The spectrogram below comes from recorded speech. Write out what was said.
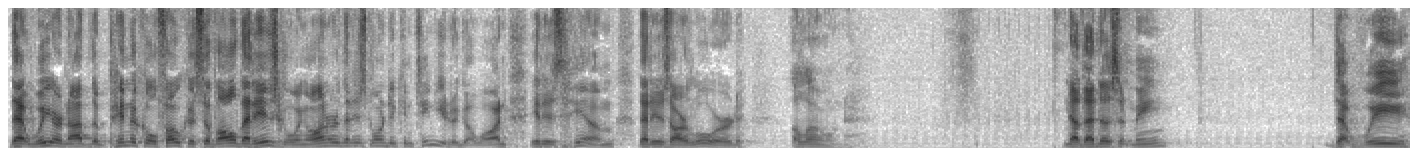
that we are not the pinnacle focus of all that is going on or that is going to continue to go on it is him that is our lord alone now that doesn't mean that we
